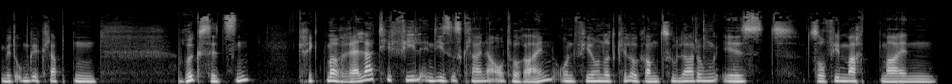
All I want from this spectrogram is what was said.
mit umgeklappten Rücksitzen kriegt man relativ viel in dieses kleine Auto rein und 400 Kilogramm Zuladung ist, so viel macht mein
